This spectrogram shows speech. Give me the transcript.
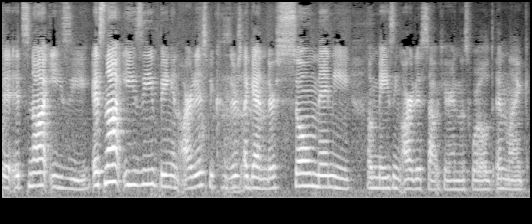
it's not easy. It's not easy being an artist because there's again there's so many amazing artists out here in this world, and like,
